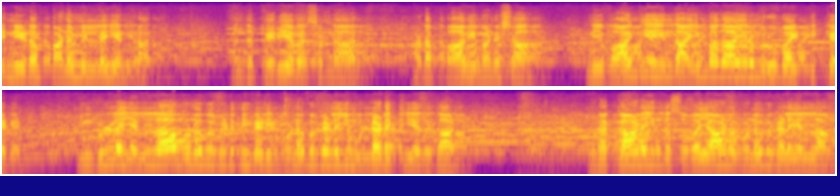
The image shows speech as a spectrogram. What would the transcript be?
என்னிடம் பணம் இல்லை என்றார். அந்த பெரியவர் சொன்னார் அடப்பாவி மனுஷா நீ வாங்கிய இந்த ஐம்பதாயிரம் ரூபாய் டிக்கெட் இங்குள்ள எல்லா உணவு விடுதிகளின் உணவுகளையும் உள்ளடக்கியதுதான். உனக்கான இந்த சுவையான உணவுகளை எல்லாம்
